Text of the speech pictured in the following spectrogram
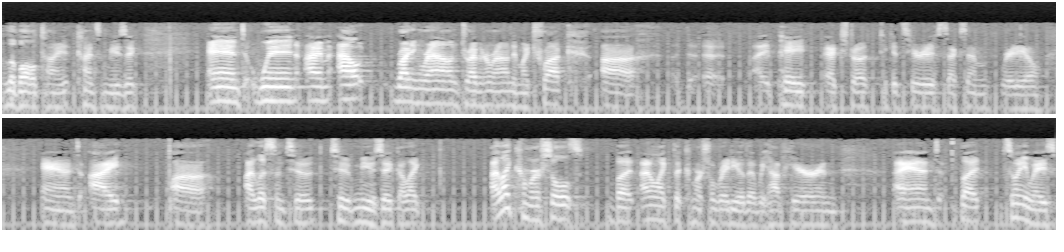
Love all ty- kinds of music. And when I'm out riding around, driving around in my truck, uh, I pay extra to get Sirius XM radio, and I uh, I listen to, to music. I like I like commercials, but I don't like the commercial radio that we have here. And and but so anyways,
